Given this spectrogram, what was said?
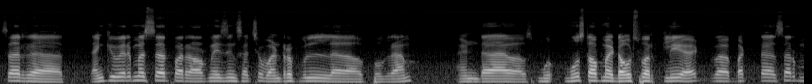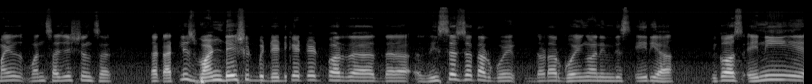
Sir, uh, thank you very much, sir, for organizing such a wonderful uh, program. And uh, mo- most of my doubts were cleared. Uh, but, uh, sir, my one suggestion, sir, that at least one day should be dedicated for uh, the research that are going that are going on in this area, because any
